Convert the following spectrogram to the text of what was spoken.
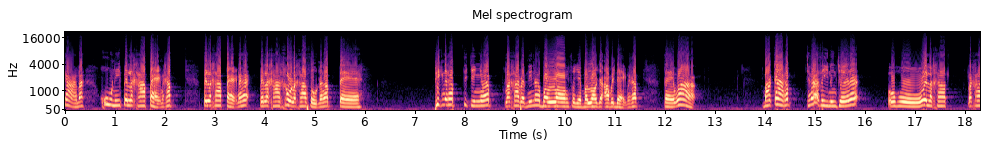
ก้านะ คู่นี้เป็นราคาแปลกนะครับ เป็นราคาแปลกนะฮะ เป็นราคาเข้าราคาสูตรนะครับ แต่พลิกนะครับ ที่จริงนะครับ ราคาแบบนี้นะบอลลองส่วนใหญ่บอลลองจะเอาไปแดกนะครับ แต่ว่าบาก้าครับชนะสี่หนึ่งเฉยนะ โอ้โห ราคาราคา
